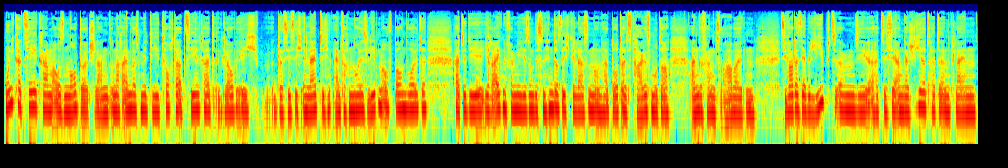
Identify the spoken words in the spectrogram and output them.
Monika C. kam aus Norddeutschland und nach allem, was mir die Tochter erzählt hat, glaube ich, dass sie sich in Leipzig einfach ein neues Leben aufbauen wollte, hatte die ihre eigene Familie so ein bisschen hinter sich gelassen und hat dort als Tagesmutter angefangen zu arbeiten. Sie war da sehr beliebt, ähm, sie hat sich sehr engagiert, hatte einen kleinen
